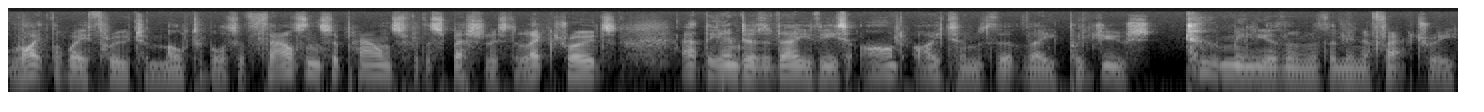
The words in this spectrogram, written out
right the way through to multiples of thousands of pounds for the specialist electrodes. At the end of the day, these aren't items that they produce two million of them in a factory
